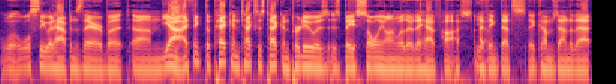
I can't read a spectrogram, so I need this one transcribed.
we'll we'll see what happens there. But um, yeah, I think the pick in Texas Tech and Purdue is, is based solely on whether they have Haas. I think that's it comes down to that.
